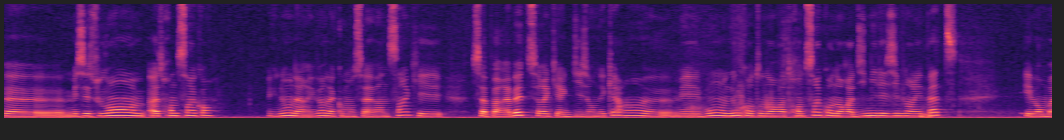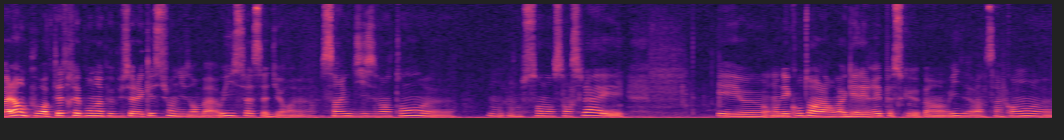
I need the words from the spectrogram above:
Euh, mais c'est souvent à 35 ans. Et nous, on est arrivé, on a commencé à 25 et ça paraît bête, c'est vrai qu'il y a que 10 ans d'écart. hein, euh, mais bon, nous, quand on aura 35, on aura 10 millésimes dans les Mm. pattes. Et bon, bah là, on pourra peut-être répondre un peu plus à la question en disant, bah oui, ça, ça dure euh, 5, 10, 20 ans. euh, on, on le sent dans ce sens-là et, et euh, on est content. Alors, on va galérer parce que, ben oui, à 25 ans, euh,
